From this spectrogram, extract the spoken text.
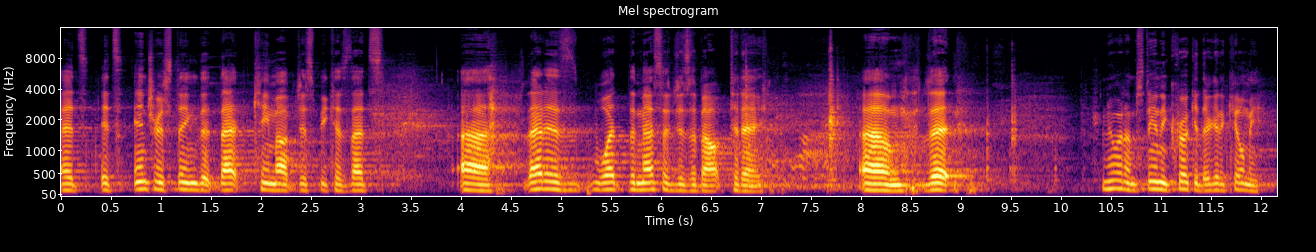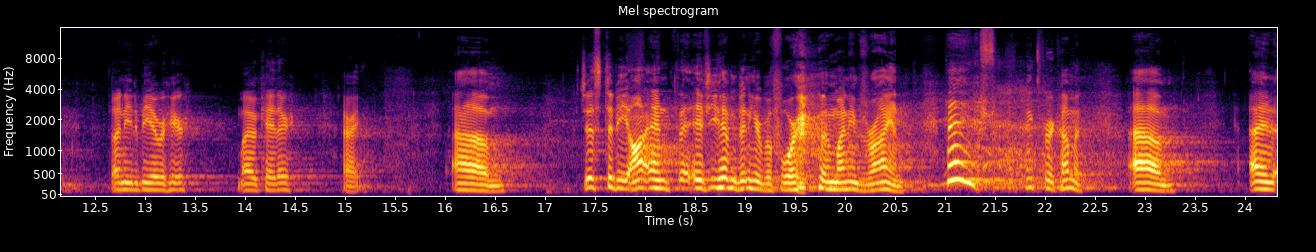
It's, it's interesting that that came up just because that's, uh, that is what the message is about today. Um, that, you know what, I'm standing crooked, they're going to kill me. Do I need to be over here? Am I okay there? All right. Um, just to be on, and if you haven't been here before, my name's Ryan. Thanks. Thanks for coming. Um, and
